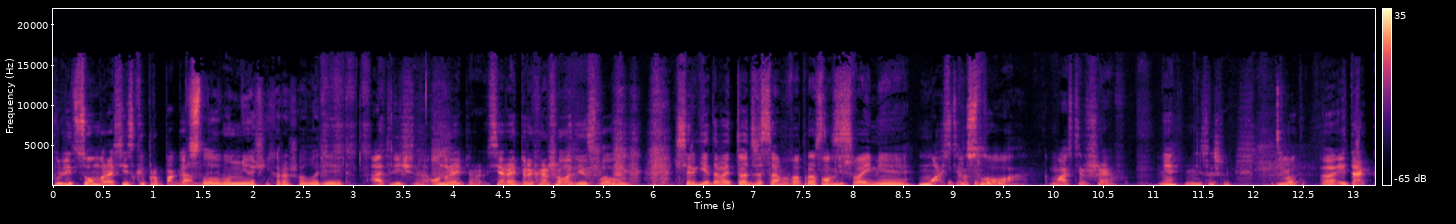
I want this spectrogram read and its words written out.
лицом российской пропаганды. Словом он не очень хорошо владеет. Отлично, он рэпер. Все рэперы хорошо владеют словом. Сергей, давай тот же самый вопрос Помнишь? со своими... Мастер слова. Мастер-шеф. Не, не слышали. Вот. Э, Итак,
